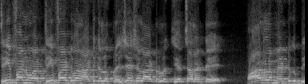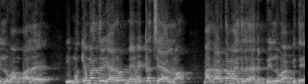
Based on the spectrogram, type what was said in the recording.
three forty one three forty one ఆర్టికల్లో ప్రెసిడెన్షియల్ ఆర్డర్లో చేర్చాలంటే పార్లమెంటుకు బిల్లు పంపాలి. ఈ ముఖ్యమంత్రి గారు మేము ఎట్లా చేయాలనో మాకు అర్థమవుతలేదని బిల్లు పంపితే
